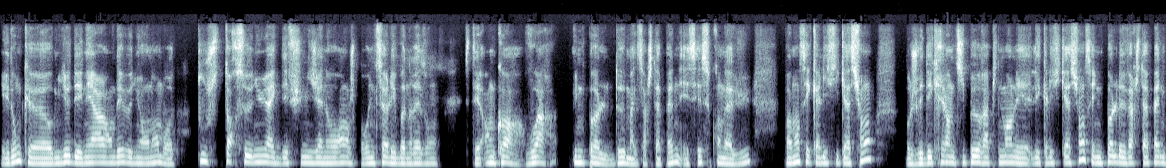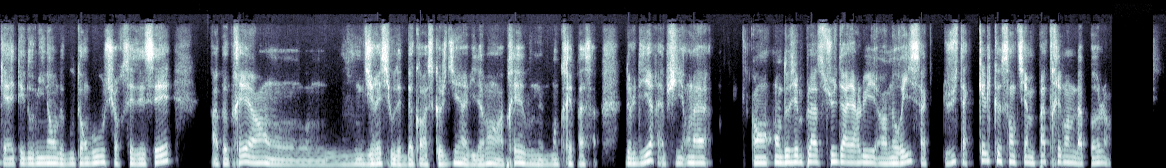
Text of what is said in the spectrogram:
Et donc, euh, au milieu des Néerlandais venus en nombre, tous torse nu avec des fumigènes orange pour une seule et bonne raison, c'était encore voir une pole de Max Verstappen. Et c'est ce qu'on a vu pendant ces qualifications. Je vais décrire un petit peu rapidement les, qualifications. C'est une pole de Verstappen qui a été dominant de bout en bout sur ses essais. À peu près, hein, on- vous me direz si vous êtes d'accord avec ce que je dis, hein, évidemment. Après, vous ne manquerez pas ça, de le dire. Et puis, on a en, deuxième place, juste derrière lui, un Norris, juste à quelques centièmes, pas très loin de la pole.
